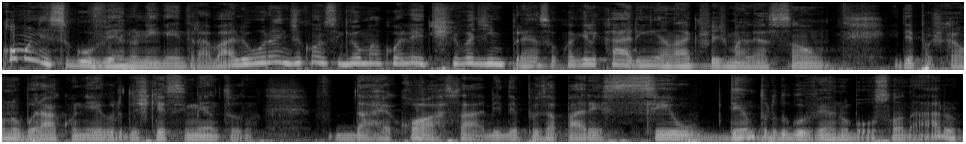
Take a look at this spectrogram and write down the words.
como nesse governo ninguém trabalha, o Urandi conseguiu uma coletiva de imprensa com aquele carinha lá que fez malhação e depois caiu no buraco negro do esquecimento da Record, sabe? E depois apareceu dentro do governo Bolsonaro.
